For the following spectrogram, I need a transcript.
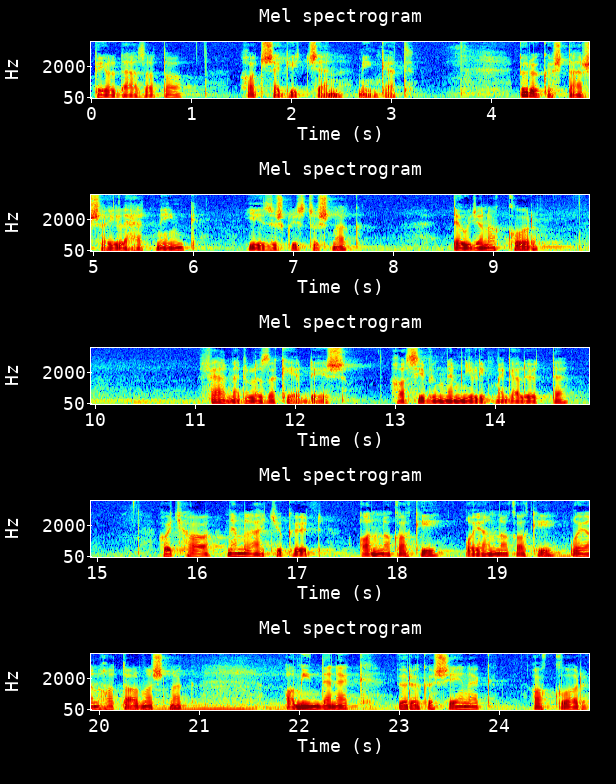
példázata hadd segítsen minket. Örökös társai lehetnénk Jézus Krisztusnak, de ugyanakkor felmerül az a kérdés, ha a szívünk nem nyílik meg előtte, hogyha nem látjuk őt annak, aki, olyannak, aki, olyan hatalmasnak, a mindenek örökösének, akkor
